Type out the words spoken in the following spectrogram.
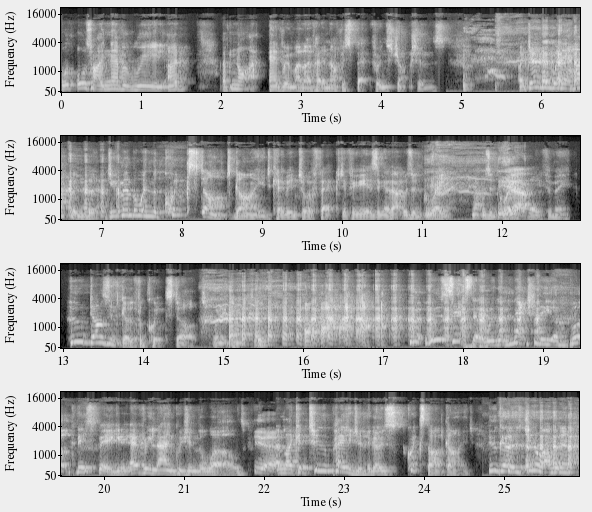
Well, also, I never really, I, I've not ever in my life had enough respect for instructions. I don't know when it happened, but do you remember when the quick start guide came into effect a few years ago? That was a great, that was a great Yeah. day for me. Who doesn't go for quick start when it comes to who, who sits there with literally a book this big in every language in the world, Yeah. and like a two-pager that goes quick start guide? Who goes? Do you know what? I'm gonna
